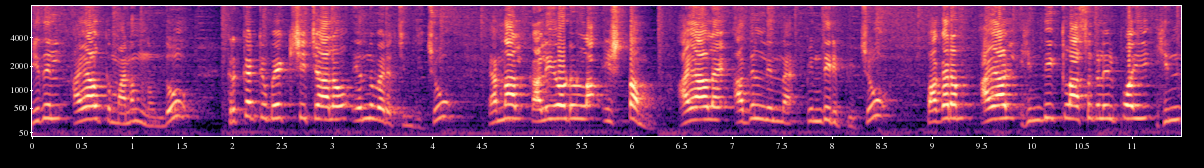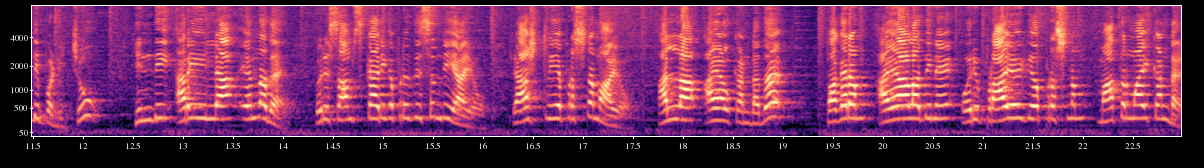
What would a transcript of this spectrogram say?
ഇതിൽ അയാൾക്ക് മനം നൊന്തു. ക്രിക്കറ്റ് ഉപേക്ഷിച്ചാലോ എന്ന് വരെ ചിന്തിച്ചു. എന്നാൽ കളിയോടുള്ള ഇഷ്ടം അയാളെ അതിൽ നിന്ന് പിന്തിരിപ്പിച്ചു. പകരം അയാൾ ഹിന്ദി ക്ലാസ്സുകളിൽ പോയി ഹിന്ദി പഠിച്ചു. ഹിന്ദി അറിയില്ല എന്നത് ഒരു സാംസ്കാരിക പ്രതിസന്ധിയായോ രാഷ്ട്രീയ പ്രശ്നമായോ അല്ല അയാൾ കണ്ടത്. പകരം അയാൾ അതിനെ ഒരു പ്രായോഗിക പ്രശ്നം മാത്രമായി കണ്ട്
